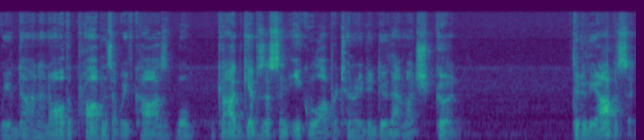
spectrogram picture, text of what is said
we've done, and all the problems that we've caused, well, God gives us an equal opportunity to do that much good, to do the opposite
